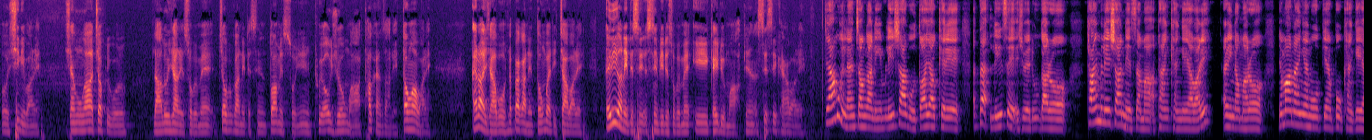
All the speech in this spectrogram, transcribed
ဟိုရှိနေပါတယ်ရန်ကုန်ကကြောက်ဖြူကိုလာလို့ရတယ်ဆိုပေမဲ့ကြောက်ဖြူကနေတစင်သွားမယ်ဆိုရင်ထွေအုပ်ရုံးမှာထောက်ခံစာတွေတောင်းရပါတယ် အဲ့ဒါရဖို့နှစ်ပတ်ကနေသုံးပတ်တိကြာပါတယ်အဲ့ဒီကနေတစင်အဆင်ပြေတယ်ဆိုပေမဲ့အေးဂိတ်တွေမှာအပြန်အစစ်စစ်ခံရပါတယ်။တရားမဝင်လမ်းကြောင်းကနေမလေးရှားကိုတွားရောက်ခဲ့တဲ့အသက်40အရွယ်တူကတော့ထိုင်းမလေးရှားနယ်စပ်မှာအဖမ်းခံခဲ့ရပါတယ်။အဲဒီနောက်မှာတော့မြန်မာနိုင်ငံကိုပြန်ပို့ခံခဲ့ရ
